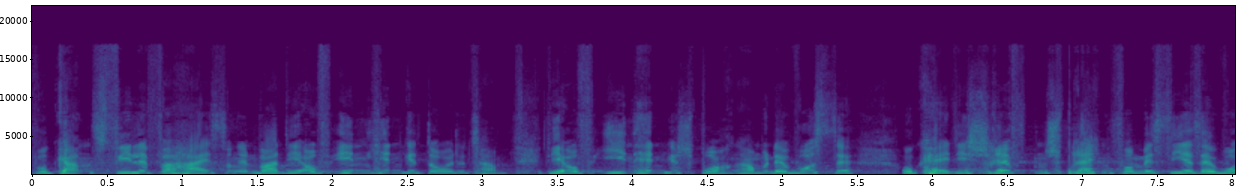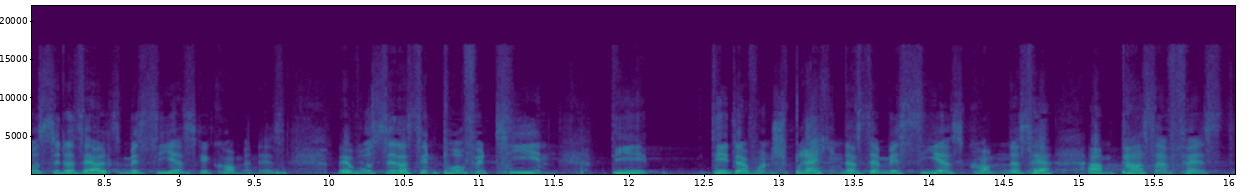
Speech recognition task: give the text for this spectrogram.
wo ganz viele Verheißungen waren, die auf ihn hingedeutet haben, die auf ihn hingesprochen haben. Und er wusste, okay, die Schriften sprechen vom Messias. Er wusste, dass er als Messias gekommen ist. Er wusste, das sind Prophetien, die die davon sprechen, dass der Messias kommt, dass er am Passafest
